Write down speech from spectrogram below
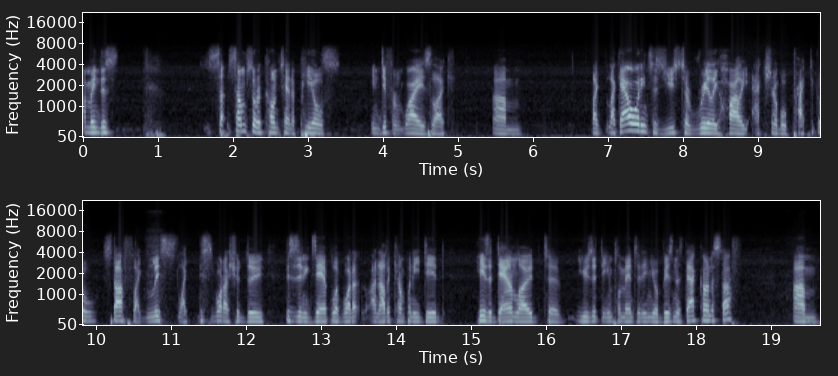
I mean, there's so, some sort of content appeals in different ways. Like, um, like like our audience is used to really highly actionable, practical stuff, like lists. Like this is what I should do. This is an example of what another company did. Here's a download to use it to implement it in your business. That kind of stuff. Um,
